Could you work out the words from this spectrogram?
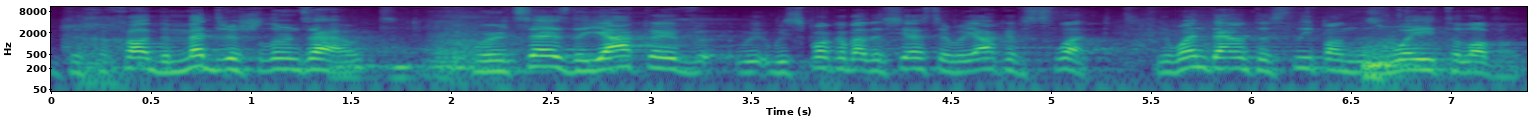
the Chacham, the Medrash learns out, where it says the Yaakov, we, we spoke about this yesterday, where Yaakov slept. He went down to sleep on his way to Lavan.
